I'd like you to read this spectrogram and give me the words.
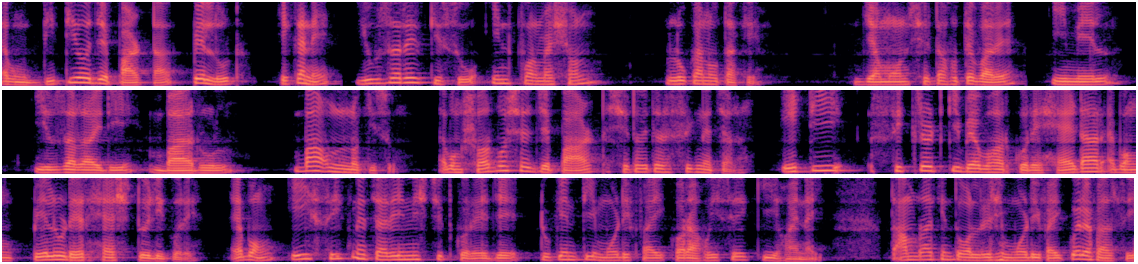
এবং দ্বিতীয় যে পার্টটা পেলুড এখানে ইউজারের কিছু ইনফরমেশন লুকানো থাকে। যেমন সেটা হতে পারে ইমেল ইউজার আইডি বা রুল বা অন্য কিছু। এবং সর্বশেষ যে পার্ট সেটা হইতেছে সিগনেচার এটি সিক্রেট কি ব্যবহার করে হেডার এবং পেলুডের হ্যাশ তৈরি করে। এবং এই সিগনেচারই নিশ্চিত করে যে টোকেনটি মডিফাই করা হয়েছে কি হয় নাই। তো আমরা কিন্তু অলরেডি মডিফাই করে ফেলছি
